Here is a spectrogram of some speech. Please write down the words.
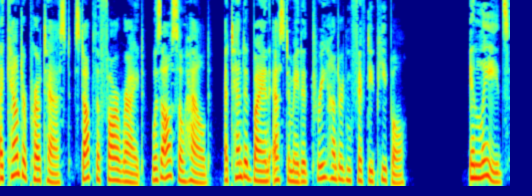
A counter-protest, Stop the Far Right, was also held, attended by an estimated 350 people. In Leeds,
